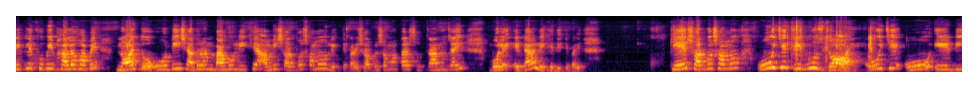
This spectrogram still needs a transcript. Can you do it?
লিখলে খুবই ভালো হবে। নয়তো ওডি সাধারণ বাহু লিখে আমি সর্বসমও লিখতে পারি, সর্বসমতার সূত্রানুযায়ী বলে এটা লিখে দিতে পারি। কে সর্বসম? ওই যে ত্রিভুজ দয় ওই যে ও এ ডি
